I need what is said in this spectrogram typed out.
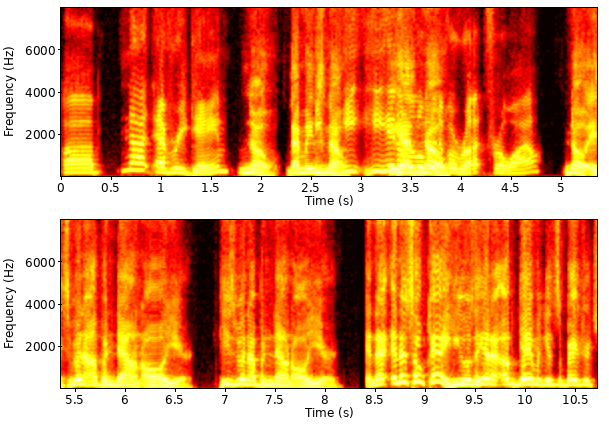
uh, not every game. No, that means He, no. he, he hit He a little no. bit of a rut for a while. No, it's been up and down all year. He's been up and down all year. And that, and it's okay. He was he had an up game against the Patriots,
